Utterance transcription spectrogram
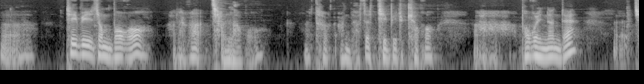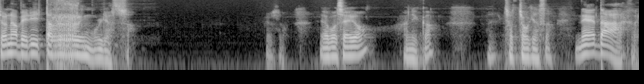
어, TV 좀 보고 하다가 잘라고 턱 앉아서 TV를 켜고 아, 보고 있는데 전화벨이 따르릉 울렸어. 그래서 여보세요 하니까 저쪽에서 내다 그래.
